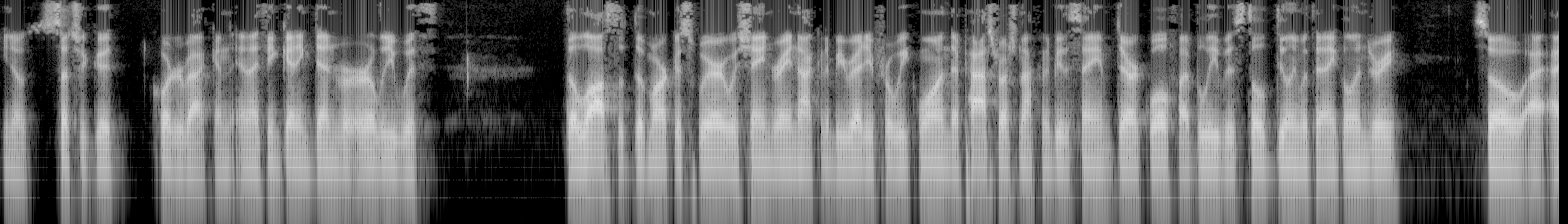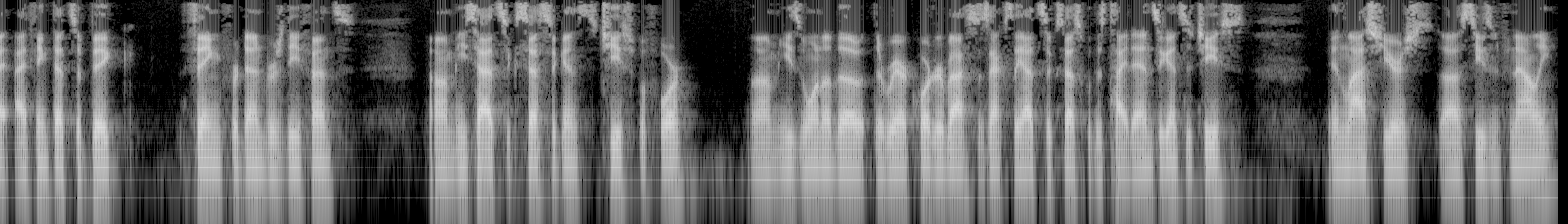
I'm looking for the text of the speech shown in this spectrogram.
you know, such a good quarterback. And, and I think getting Denver early with the loss of DeMarcus Ware with Shane Ray not going to be ready for week one. Their pass rush not going to be the same. Derek Wolfe, I believe, is still dealing with an ankle injury. So I, I- think that's a big thing for Denver's defense. Um, he's had success against the Chiefs before. Um, he's one of the, the rare quarterbacks that's actually had success with his tight ends against the Chiefs in last year's uh, season finale.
